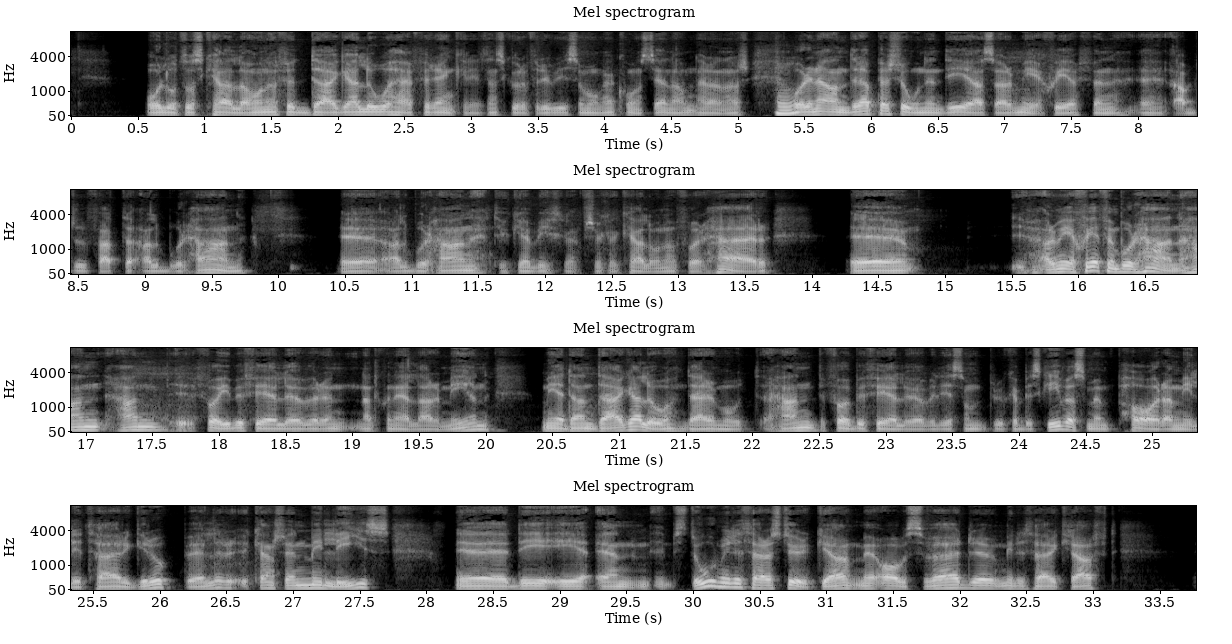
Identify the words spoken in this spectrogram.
Och låt oss kalla honom för Dagalo här för enkelhetens skull, för det blir så många konstiga namn här annars. Mm. Och den andra personen, det är alltså arméchefen eh, Abdul Fattah al-Burhan. Eh, al-Burhan tycker jag vi ska försöka kalla honom för här. Eh, arméchefen Burhan, han, han för ju befäl över den nationella armén, medan Dagalo däremot, han för befäl över det som brukar beskrivas som en paramilitär grupp eller kanske en milis. Eh, det är en stor militär styrka med avsevärd militär kraft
